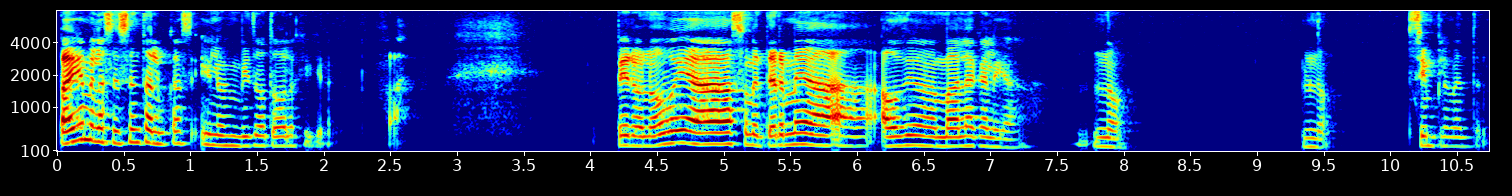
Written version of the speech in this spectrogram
Páguenme las 60 lucas y los invito a todos los que quieran. Pero no voy a someterme a audio de mala calidad. No. No. Simplemente no.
